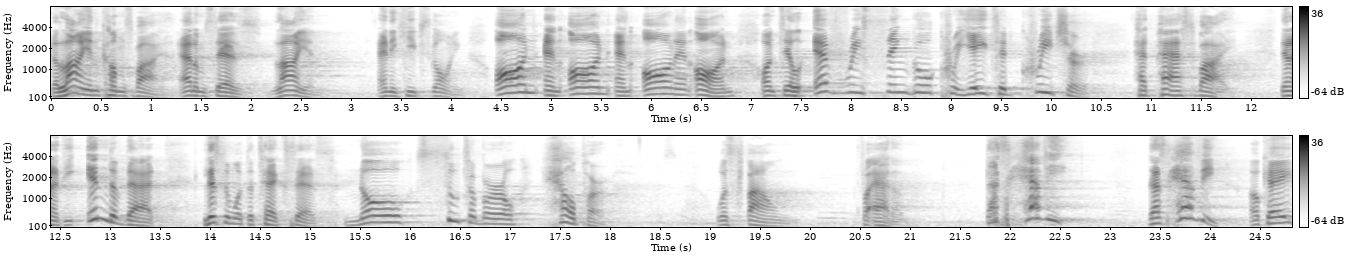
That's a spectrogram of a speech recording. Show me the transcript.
the lion comes by. Adam says lion, and he keeps going on and on and on and on until every single created creature had passed by. Then at the end of that, listen what the text says no suitable helper was found for Adam. That's heavy. That's heavy, okay?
